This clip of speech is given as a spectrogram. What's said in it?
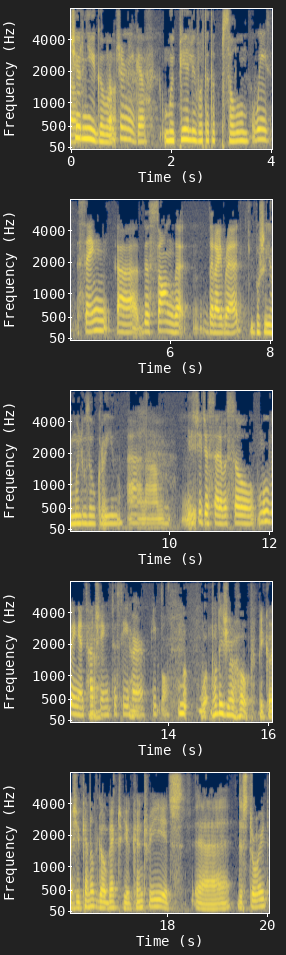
Чернигова. From Chernigov. Мы пели вот этот псалом. We sang uh, the song that that I read. Боже, я молю за Украину. Um, and um, she just said it was so moving and touching to see her people. Мы- Wh- What is your hope? Because you cannot go back to your country; it's uh, destroyed.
